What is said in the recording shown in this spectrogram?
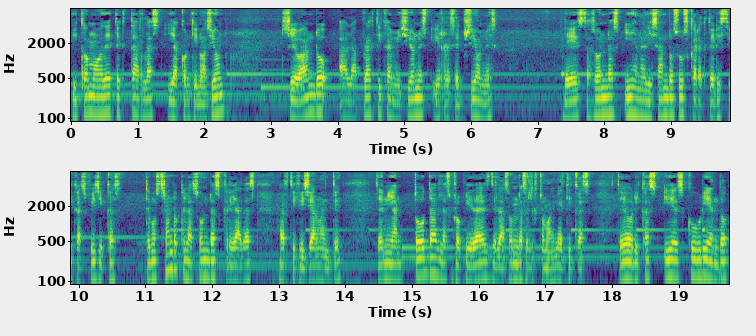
y cómo detectarlas y a continuación llevando a la práctica emisiones y recepciones de estas ondas y analizando sus características físicas, demostrando que las ondas creadas artificialmente tenían todas las propiedades de las ondas electromagnéticas teóricas y descubriendo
